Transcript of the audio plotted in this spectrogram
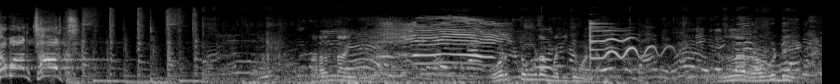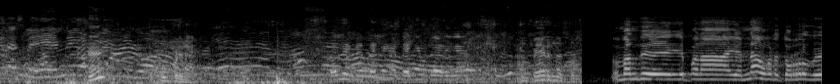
கமான் சார்ஜ் மறந்தாங்க. ஒருத்தன் கூட மதிக்க மாட்டான். எல்லாம் ரவுடி? கூப்பிடுங்க. உன் பேர் என்ன சொல்லு வந்து இப்ப நான் என்ன உங்கள்ட்ட சொல்றது?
